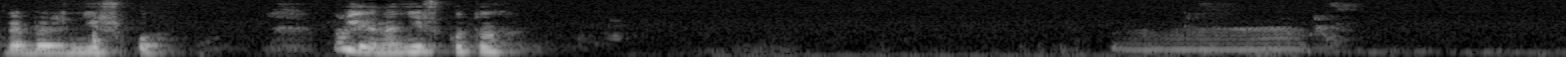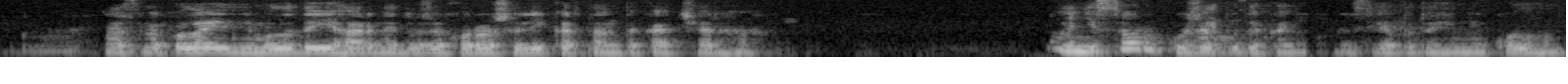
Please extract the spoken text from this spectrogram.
Треба ж ніжку. Ну, Лена, ніжку то. У нас в Миколаївні молодий, гарний, дуже хороший лікар, там така черга. Ну, мені 40 уже буде, звісно, якщо я буду гінекологом.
